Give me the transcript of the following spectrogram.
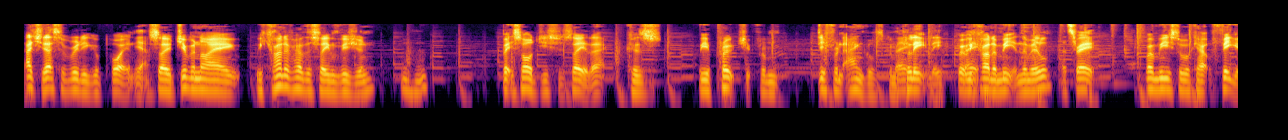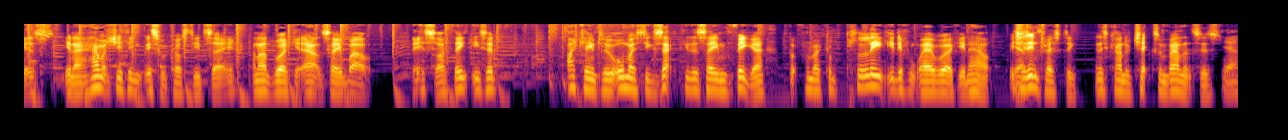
actually, that's a really good point. Yeah. So Jim and I, we kind of have the same vision, Mhm. But it's odd you should say that because we approach it from different angles completely, but we kind of meet in the middle. that's right When we used to work out figures, you know, how much do you think this would cost? He'd say, and I'd work it out and say, well, this, I think. He said, I came to almost exactly the same figure, but from a completely different way of working out, which is interesting. And it's kind of checks and balances. yeah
